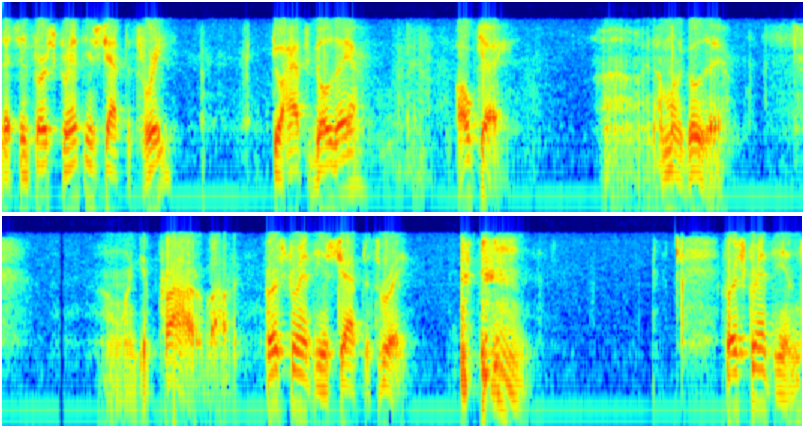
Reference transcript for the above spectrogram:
that's in 1 Corinthians chapter 3? Do I have to go there? Okay. Uh, I'm going to go there. I want to get proud about it. 1 Corinthians chapter 3. 1 Corinthians,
